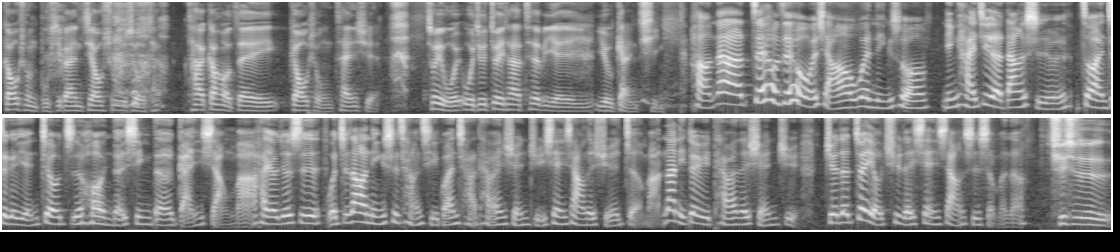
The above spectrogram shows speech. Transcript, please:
高雄补习班教书的时候，他他刚好在高雄参选，所以我我就对他特别有感情。好，那最后最后，我想要问您说，您还记得当时做完这个研究之后你的心得感想吗？还有就是，我知道您是长期观察台湾选举现象的学者嘛，那你对于台湾的选举，觉得最有趣的现象是什么呢？其实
